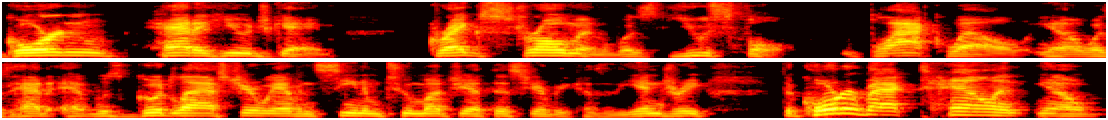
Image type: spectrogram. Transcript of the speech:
Gordon had a huge game. Greg Stroman was useful. Blackwell, you know, was had was good last year. We haven't seen him too much yet this year because of the injury. The quarterback talent, you know,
